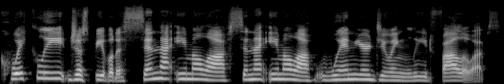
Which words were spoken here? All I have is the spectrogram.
quickly just be able to send that email off, send that email off when you're doing lead follow ups.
